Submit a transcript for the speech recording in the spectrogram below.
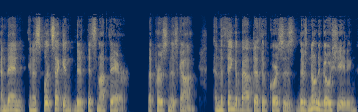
And then in a split second, it's not there that person is gone. And the thing about death, of course, is there's no negotiating.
